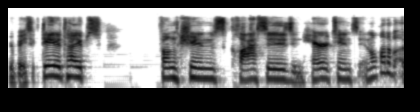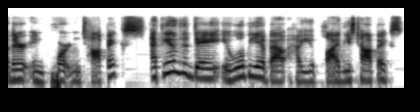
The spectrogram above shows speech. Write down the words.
your basic data types, functions, classes, inheritance, and a lot of other important topics. At the end of the day, it will be about how you apply these topics.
